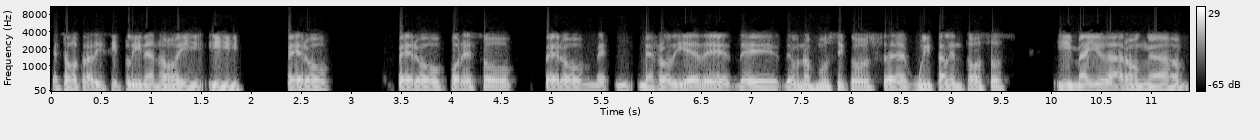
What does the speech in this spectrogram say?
eso es otra disciplina, ¿no? Y, y pero, pero por eso, pero me, me rodeé de, de, de, unos músicos muy talentosos y me ayudaron uh,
